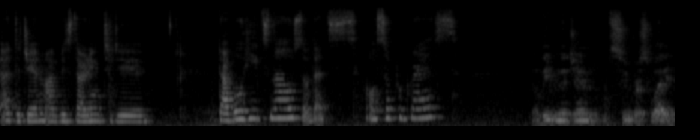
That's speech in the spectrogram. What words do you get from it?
at the gym. I've been starting to do double heats now, so that's also progress. And leaving the gym super sweaty.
